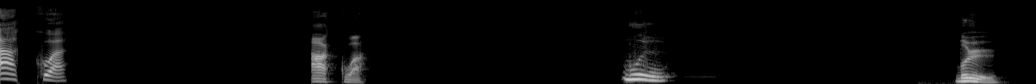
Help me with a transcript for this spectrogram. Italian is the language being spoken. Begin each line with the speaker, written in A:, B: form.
A: acqua,
B: acqua,
C: 물,
B: 물,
